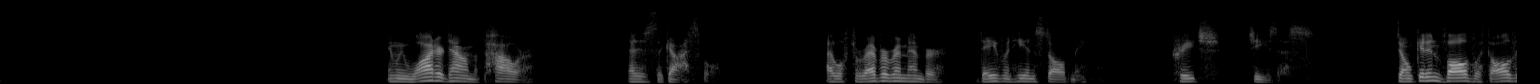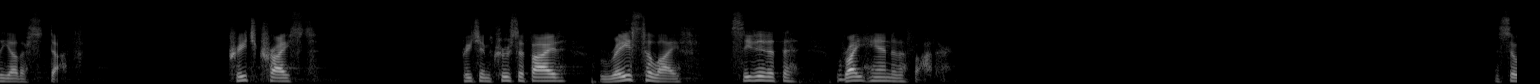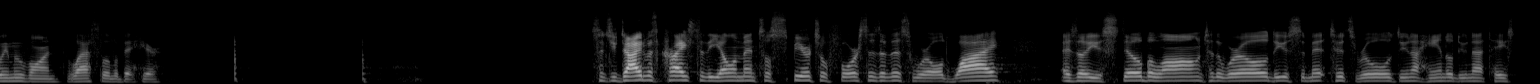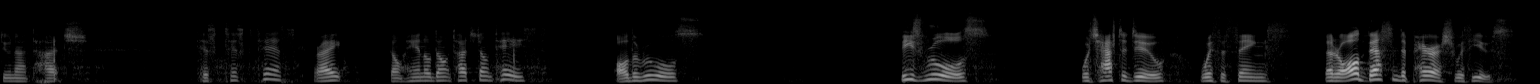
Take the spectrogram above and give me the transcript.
And we water down the power that is the gospel. I will forever remember Dave when he installed me. Preach Jesus. Don't get involved with all the other stuff. Preach Christ. Preach Him crucified, raised to life, seated at the right hand of the Father. And so we move on, the last little bit here. Since you died with Christ to the elemental spiritual forces of this world, why, as though you still belong to the world, do you submit to its rules? Do not handle, do not taste, do not touch. Tisk, tisk, tisk, right? Don't handle, don't touch, don't taste. All the rules. These rules, which have to do with the things that are all destined to perish with use,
